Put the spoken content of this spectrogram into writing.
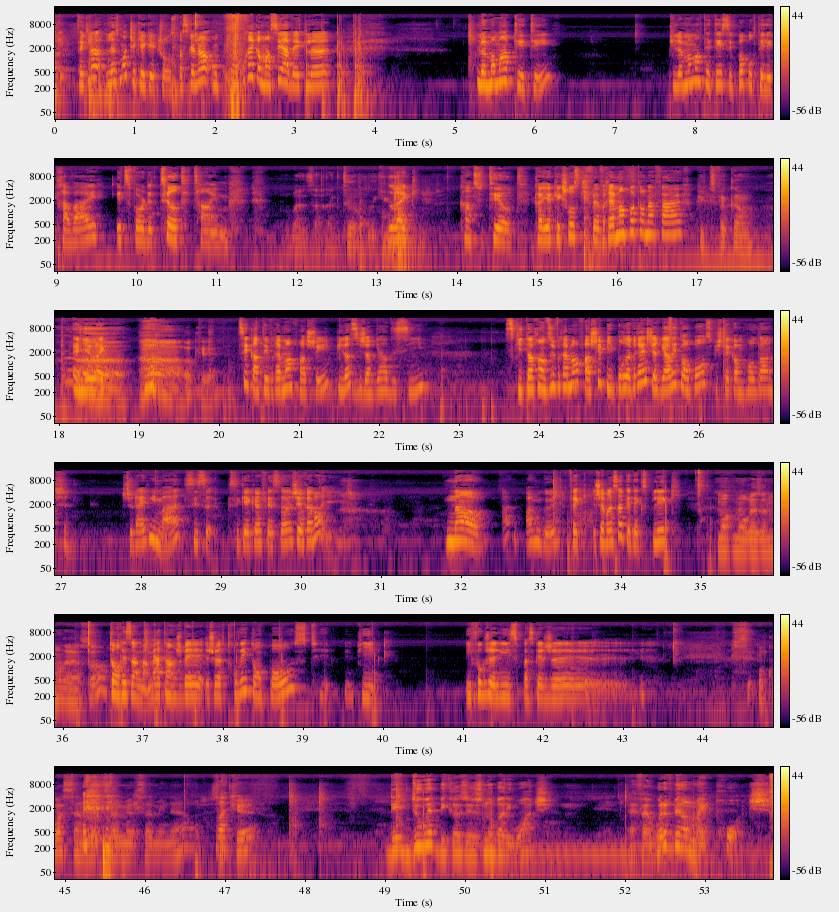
OK. Fait que là, laisse-moi checker quelque chose. Parce que là, on, on pourrait commencer avec le, le moment tété. Puis le moment tété, c'est pas pour télétravail. It's for the tilt time. What is that? Like tilt? Like you... Like, quand tu tiltes. Quand il y a quelque chose qui fait vraiment pas ton affaire. Puis tu fais comme... And you're like, Ah, ah, ok. Tu sais, quand t'es vraiment fâché. Puis là, si je regarde ici, ce qui t'a rendu vraiment fâché. Puis pour de vrai, j'ai regardé ton post. Puis j'étais comme, hold on, should, should I be mad si, si quelqu'un fait ça? J'ai vraiment. Non, I'm, good. Fait que j'aimerais ça que t'expliques Mon, mon raisonnement derrière ça? ton raisonnement. Mais attends, je vais, je vais retrouver ton post. Puis il faut que je lise parce que je. Tu sais pourquoi ça me- ça me- ça m'énerve? C'est Ouais. que... They do it because there's nobody watching. If I would have been on my porch,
